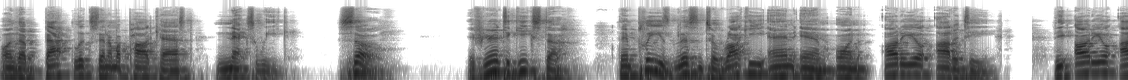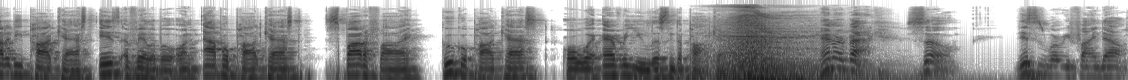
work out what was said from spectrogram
on the Backlook Cinema podcast next week. So, if you're into geek stuff, then please listen to Rocky and M on Audio Oddity. The Audio Oddity podcast is available on Apple Podcast, Spotify, Google Podcast, or wherever you listen to podcasts. And we're back. So, this is where we find out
